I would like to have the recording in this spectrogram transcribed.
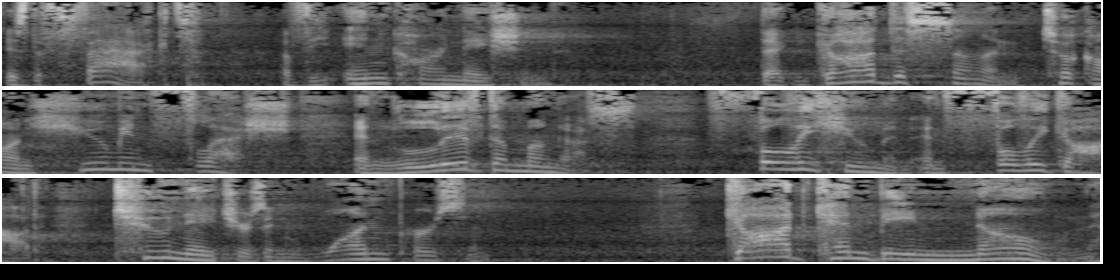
is the fact of the incarnation that God the Son took on human flesh and lived among us, fully human and fully God, two natures in one person. God can be known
